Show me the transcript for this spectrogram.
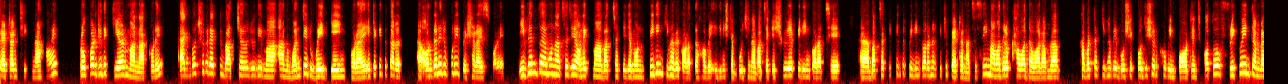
প্যাটার্ন ঠিক না হয় প্রপার যদি কেয়ার মা না করে এক বছরের একটি বাচ্চারও যদি মা আনওয়ান্টেড ওয়েট গেইন করায়, এটা কিন্তু তার অর্গানের উপরেই প্রেশারাইজ করে। ইভেন তো এমন আছে যে অনেক মা বাচ্চাকে যেমন ফিডিং কীভাবে করাতে হবে, এই জিনিসটা বুঝে না। বাচ্চাকে শুয়ে ফিডিং করাচ্ছে বাচ্চাকে কিন্তু ফিডিং করানোর কিছু প্যাটার্ন আছে। সেম আমাদেরও খাওয়া দাওয়ার, আমরা খাবারটা কীভাবে বসে পজিশন খুব ইম্পর্টেন্ট কত ফ্রিকুয়েন্ট আমরা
